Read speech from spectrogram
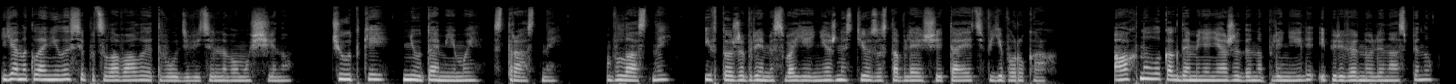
Я наклонилась и поцеловала этого удивительного мужчину. Чуткий, неутомимый, страстный, властный и в то же время своей нежностью заставляющей таять в его руках. Ахнула, когда меня неожиданно пленили и перевернули на спину,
